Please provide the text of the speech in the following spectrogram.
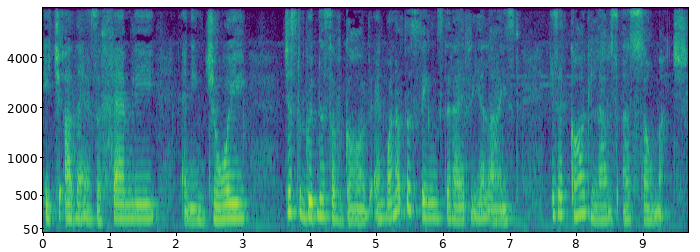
each other as a family and enjoy just the goodness of God. And one of the things that I realized is that God loves us so much.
